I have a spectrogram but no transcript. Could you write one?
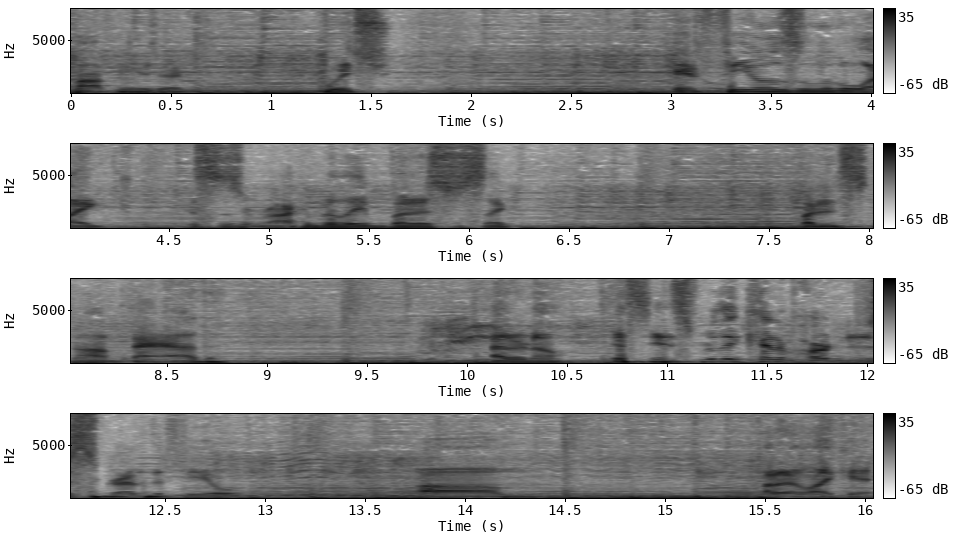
pop music, which it feels a little like this isn't rockabilly, but it's just like, but it's not bad. I don't know. It's it's really kind of hard to describe the feel, um, but I like it.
